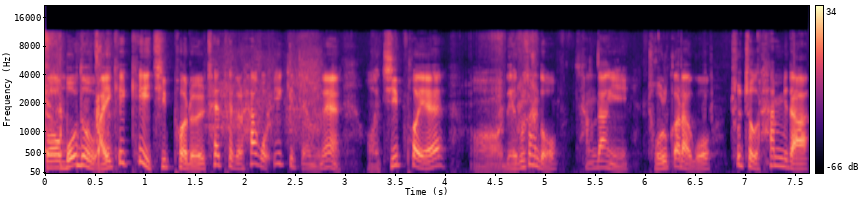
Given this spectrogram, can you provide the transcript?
그 모든 YKK 지퍼를 채택을 하고 있기 때문에 어, 지퍼의 어, 내구성도 상당히 좋을 거라고 추측을 합니다.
